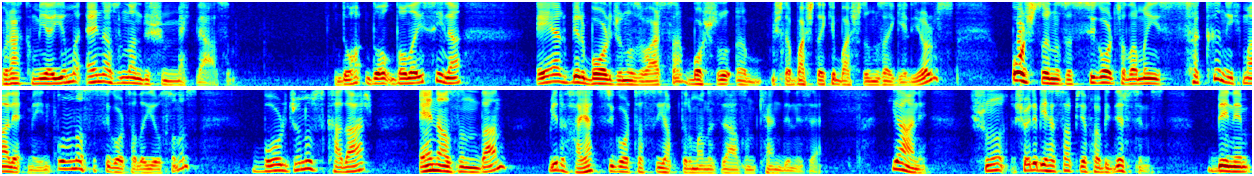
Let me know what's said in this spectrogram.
bırakmayayımı en azından düşünmek lazım. Do, do, dolayısıyla eğer bir borcunuz varsa borçlu e, işte baştaki başlığımıza geliyoruz. Borçlarınızı sigortalamayı sakın ihmal etmeyin. Bunu nasıl sigortalıyorsunuz? Borcunuz kadar en azından bir hayat sigortası yaptırmanız lazım kendinize. Yani şunu şöyle bir hesap yapabilirsiniz. Benim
